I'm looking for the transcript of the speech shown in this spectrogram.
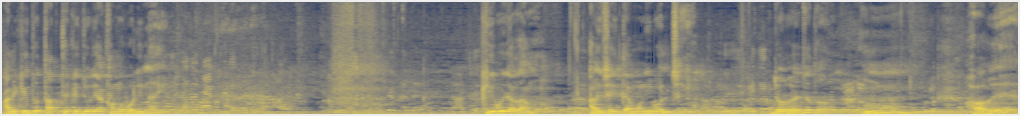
আমি কিন্তু তার থেকে জোরে এখনও বলি নাই। কি বোঝালাম? আমি সেই তেমনই বলছি। জোর হয়েছে তো? হুম, হবে।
